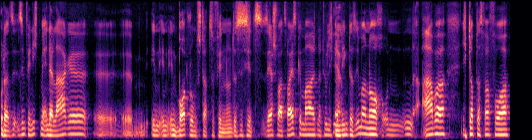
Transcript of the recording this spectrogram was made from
oder sind wir nicht mehr in der Lage, äh, in, in, in Boardrooms stattzufinden. Und das ist jetzt sehr schwarz-weiß gemalt. Natürlich gelingt ja. das immer noch. Und, aber ich glaube, das war vor,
